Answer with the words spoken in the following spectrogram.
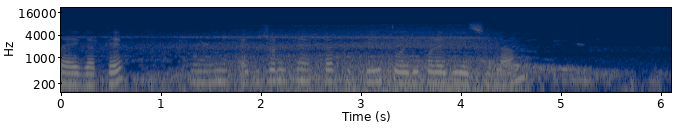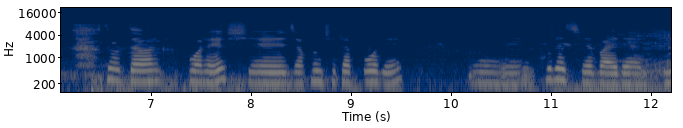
জায়গাতে। মানে আমি একজনকে একটা টুপি তৈরি করে দিয়েছিলাম। তো দেওয়ার পরে সে যখন সেটা পরে ঘুরেছে বাইরে আর কি,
